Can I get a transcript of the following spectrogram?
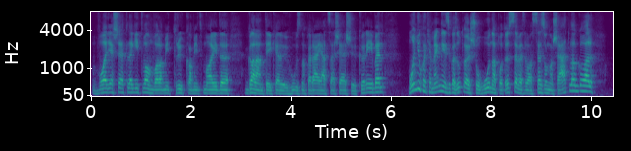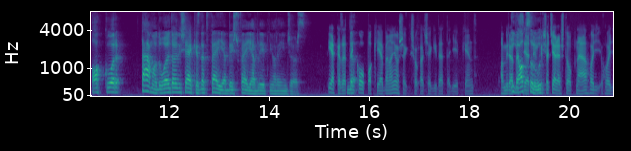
vagy esetleg itt van valami trükk, amit majd galanték előhúznak a rájátszás első körében. Mondjuk, hogyha megnézzük az utolsó hónapot összevetve a szezonos átlaggal, akkor támadó oldalon is elkezdett feljebb és feljebb lépni a Rangers. Érkezett De... egy kóp, aki ebben nagyon sokat segített egyébként. Amiről Igen, beszéltünk abszolút. is a Cserestopnál, hogy, hogy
